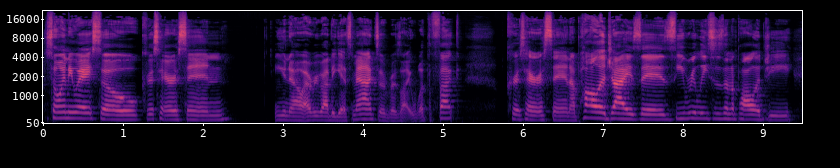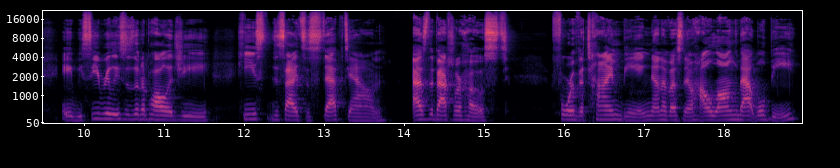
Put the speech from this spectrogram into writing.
So, anyway, so Chris Harrison, you know, everybody gets mad. So everybody's like, what the fuck? Chris Harrison apologizes. He releases an apology. ABC releases an apology. He decides to step down as the Bachelor host for the time being. None of us know how long that will be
